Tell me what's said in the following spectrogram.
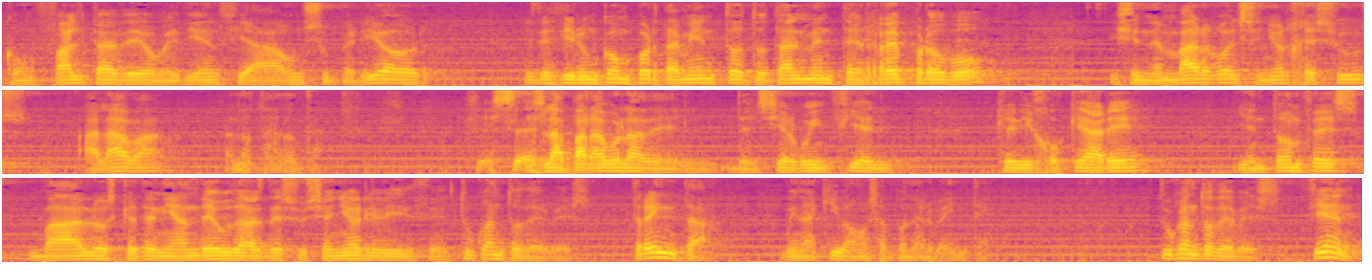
con falta de obediencia a un superior, es decir, un comportamiento totalmente reprobó, y sin embargo el Señor Jesús alaba, anota, anota, es, la parábola del, del siervo infiel que dijo, ¿qué haré? Y entonces va a los que tenían deudas de su Señor y le dice, ¿tú cuánto debes? 30, ven aquí, vamos a poner 20. ¿Tú cuánto debes? 100,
